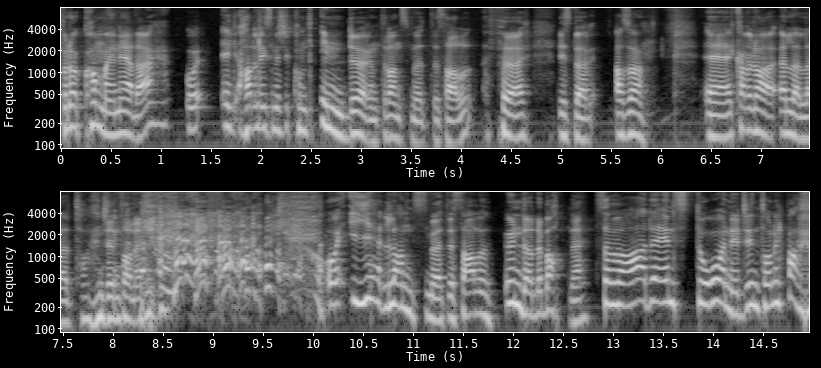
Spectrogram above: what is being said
For da kom jeg ned der, og jeg hadde liksom ikke kommet inn døren til landsmøtesalen før de spør altså, eh, hva vil du ha, øl eller gin tonic. Og i landsmøtesalen under debattene så var det en stående gin tonic-bar.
